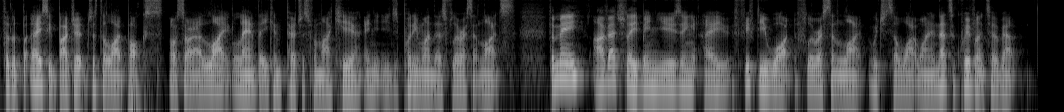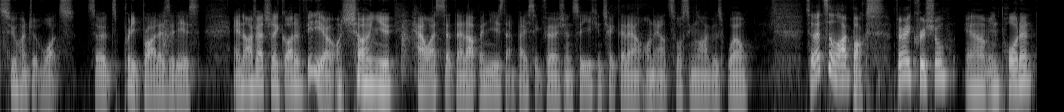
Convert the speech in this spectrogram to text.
for the basic budget, just a light box, or sorry, a light lamp that you can purchase from IKEA, and you just put in one of those fluorescent lights. For me, I've actually been using a 50 watt fluorescent light, which is a white one, and that's equivalent to about 200 watts. So it's pretty bright as it is. And I've actually got a video on showing you how I set that up and use that basic version. So you can check that out on Outsourcing Live as well. So that's the light box. Very crucial, um, important.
